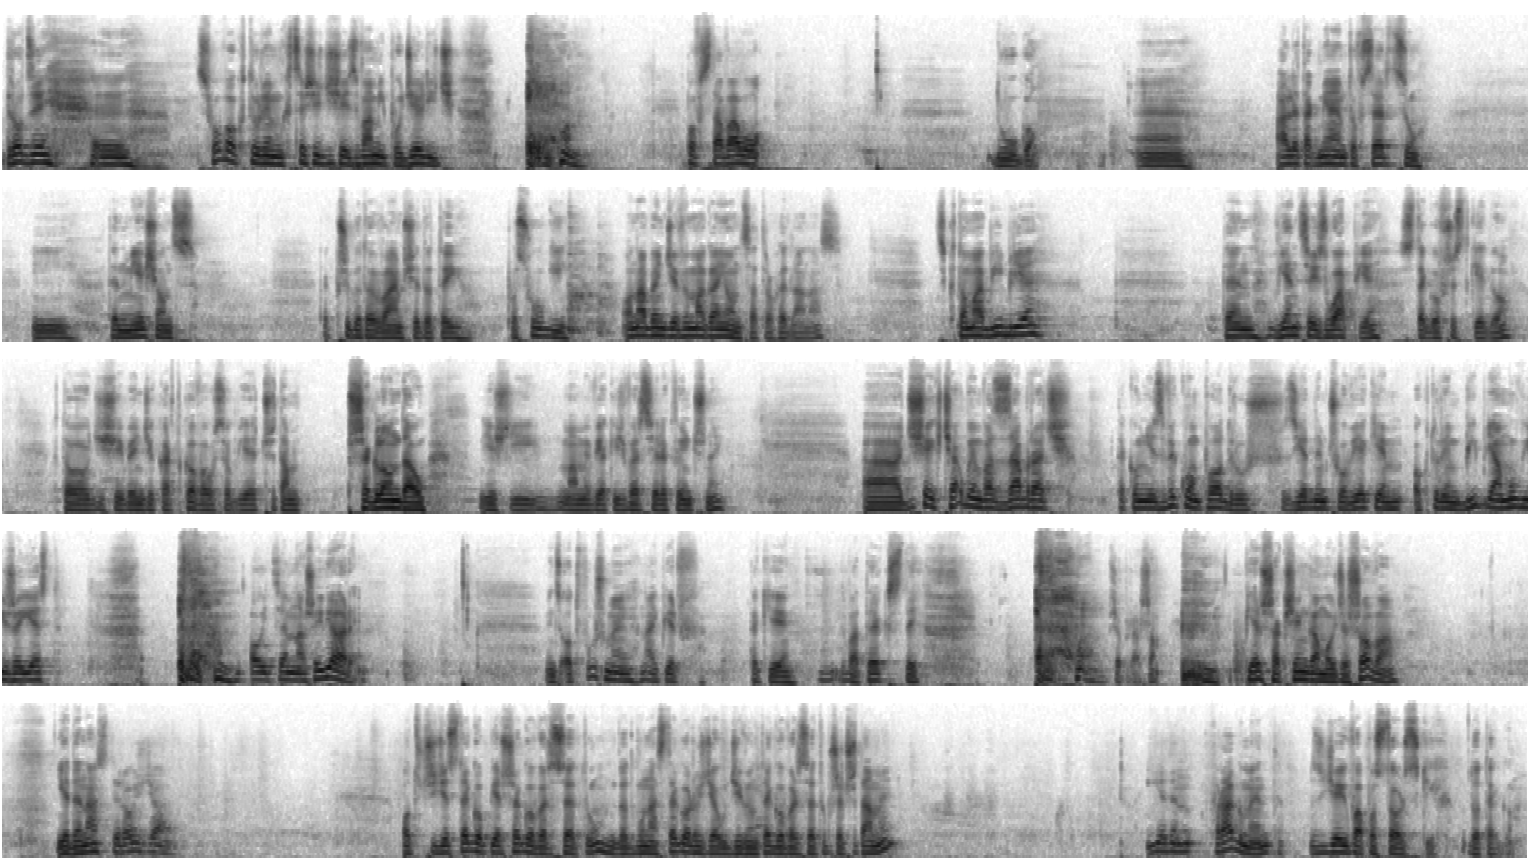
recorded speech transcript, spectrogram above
Drodzy, e, słowo, którym chcę się dzisiaj z Wami podzielić, powstawało długo. E, ale tak miałem to w sercu i ten miesiąc tak przygotowywałem się do tej posługi. Ona będzie wymagająca trochę dla nas. Kto ma Biblię, ten więcej złapie z tego wszystkiego. Kto dzisiaj będzie kartkował sobie, czy tam przeglądał, jeśli mamy w jakiejś wersji elektronicznej. A dzisiaj chciałbym Was zabrać taką niezwykłą podróż z jednym człowiekiem, o którym Biblia mówi, że jest ojcem naszej wiary. Więc otwórzmy najpierw takie dwa teksty. Przepraszam. Pierwsza księga Mojżeszowa, jedenasty rozdział, od 31 wersetu do 12 rozdziału 9 wersetu przeczytamy. Jeden fragment z dziejów apostolskich do tego.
